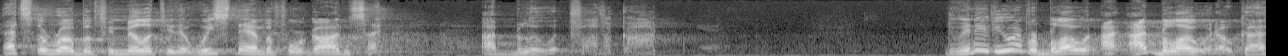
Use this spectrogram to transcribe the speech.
That's the robe of humility that we stand before God and say, I blew it, Father God. Do any of you ever blow it? I, I blow it, okay?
